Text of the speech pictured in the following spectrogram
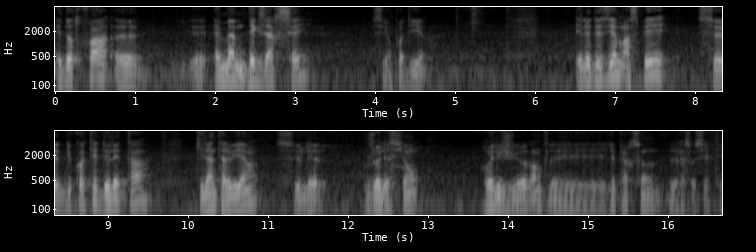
et d'autre part, et même d'exercer, si on peut dire. Et le deuxième aspect, c'est du côté de l'État qu'il intervient sur les relations religieuses entre les, personnes de la société.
